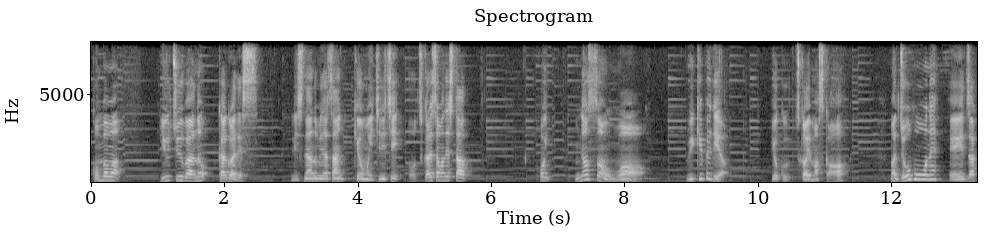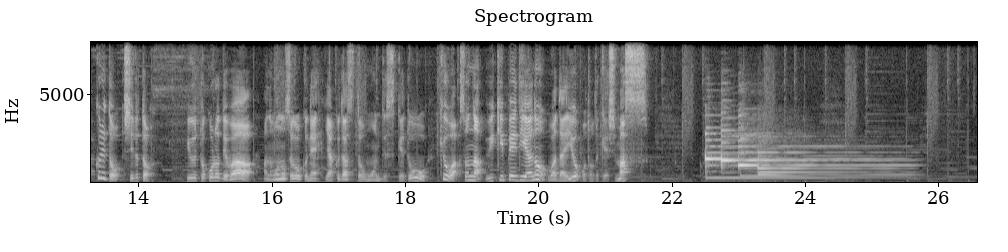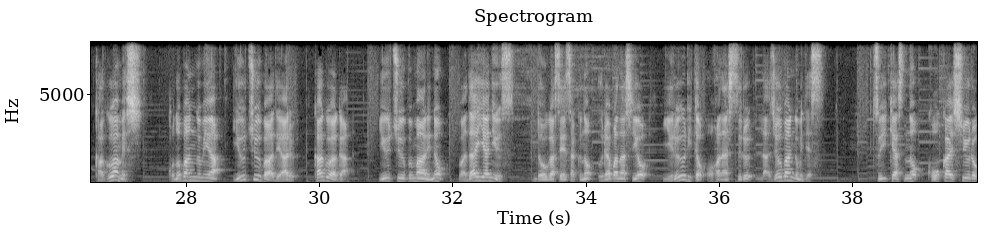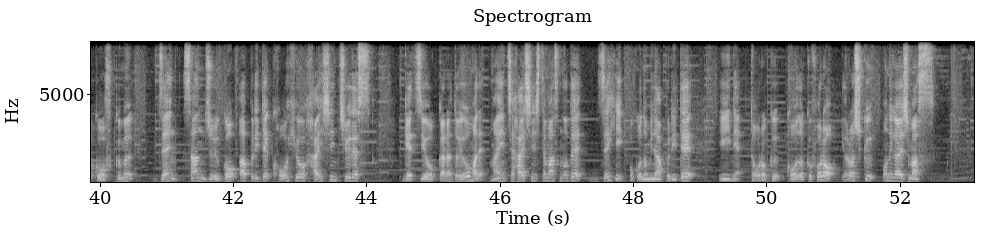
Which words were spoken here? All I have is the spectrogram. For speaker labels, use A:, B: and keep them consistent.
A: こんばんは。YouTuber のかぐわです。リスナーの皆さん今日も一日お疲れ様でした。はい。皆さんは Wikipedia よく使いますか？まあ、情報をね、えー、ざっくりと知るというところではあのものすごくね役立つと思うんですけど今日はそんな Wikipedia の話題をお届けします。かぐわ飯。この番組は YouTuber であるかぐわが YouTube 周りの話題やニュース動画制作の裏話をゆるりとお話しするラジオ番組です。ツイキャスの公開収録を含む全35アプリで好評配信中です。月曜から土曜まで毎日配信してますのでぜひお好みのアプリでいいね登録購読フォローよろしくお願いします。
